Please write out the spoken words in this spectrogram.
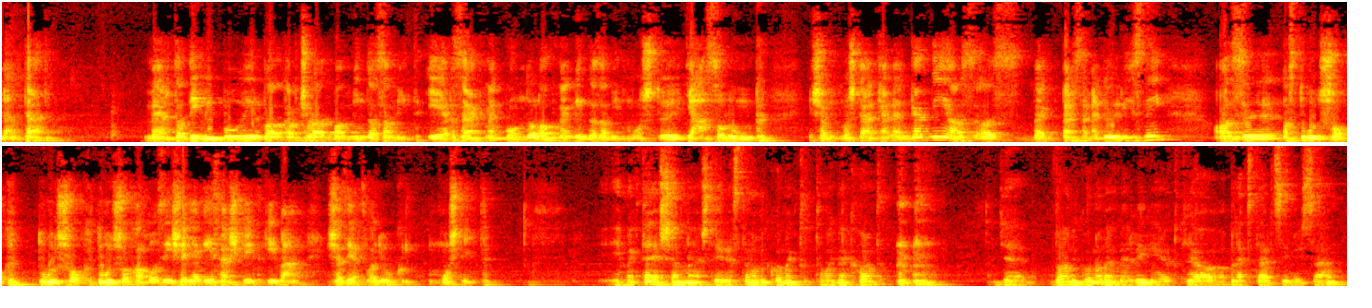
eventet, mert a David Bowie-val kapcsolatban mindaz, amit érzek, meg gondolok, meg mindaz, amit most gyászolunk, és amit most el kell engedni, az, az meg persze megőrizni, az, az túl sok, túl sok, túl sok ahhoz, és egy egész estét kíván, és ezért vagyunk most itt. Én meg teljesen mást éreztem, amikor megtudtam, hogy meghalt. Ugye valamikor november végén jött ki a Black Star című szám,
